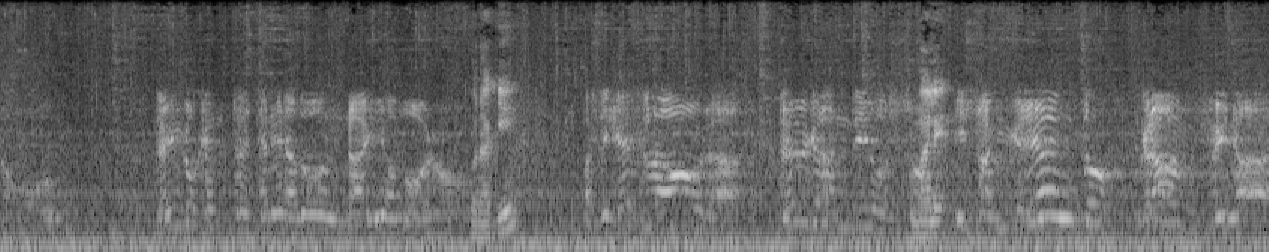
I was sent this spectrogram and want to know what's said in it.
¿no? Tengo que entretener a Donna y a Moro. Por aquí. Así que es la hora del grandioso Vale. y sangriento gran final.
